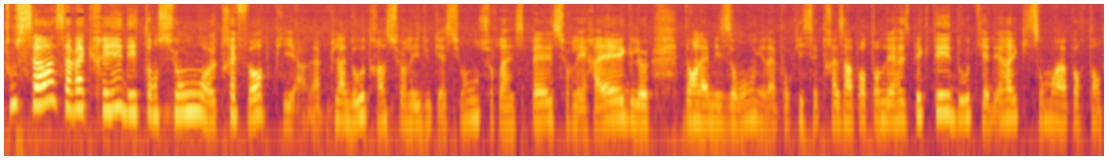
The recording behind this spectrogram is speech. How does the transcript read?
tout ça, ça va créer des tensions euh, très fortes. Puis il y en a plein d'autres hein, sur l'éducation, sur le respect, sur les règles dans la maison. Il y en a pour qui c'est très important de les respecter, d'autres, il y a des règles qui sont moins importantes.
